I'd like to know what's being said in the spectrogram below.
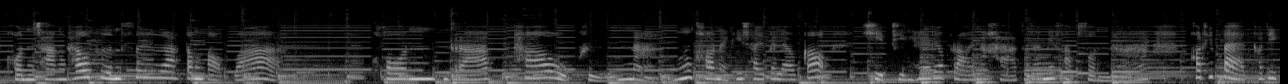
ๆคนช้างเท่าพื้นเสื้อต้องตอบว่า คนรักเท่าผืนหนัง ข้อไหนที่ใช้ไปแล้วก็ขีดทิ้งให้เรียบร้อยนะคะ จะได้ไม่สับสนนะ ข้อที่ 8 ข้อที่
